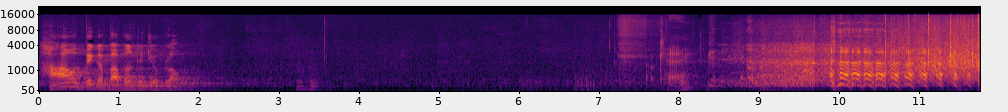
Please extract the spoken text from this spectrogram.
how big a bubble did you blow. Okay.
